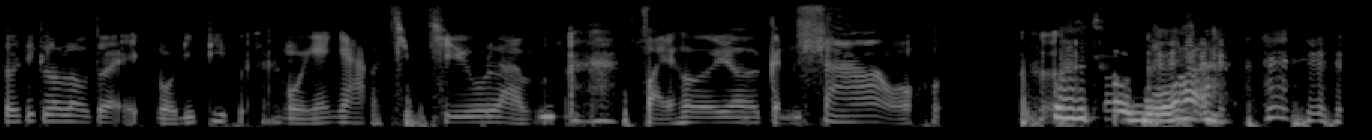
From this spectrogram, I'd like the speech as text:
tôi thích lâu lâu tôi lại ngồi deep deep ngồi nghe nhạc chill chill làm phải hơi ờ, cần sao. Thôi bố ạ.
